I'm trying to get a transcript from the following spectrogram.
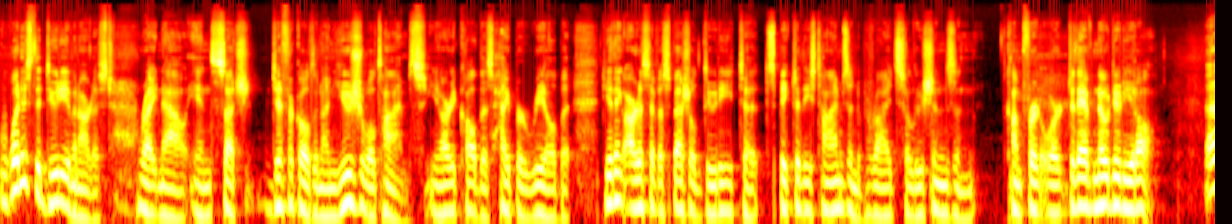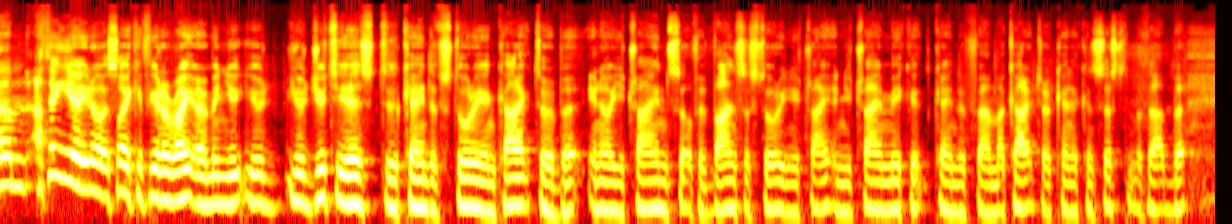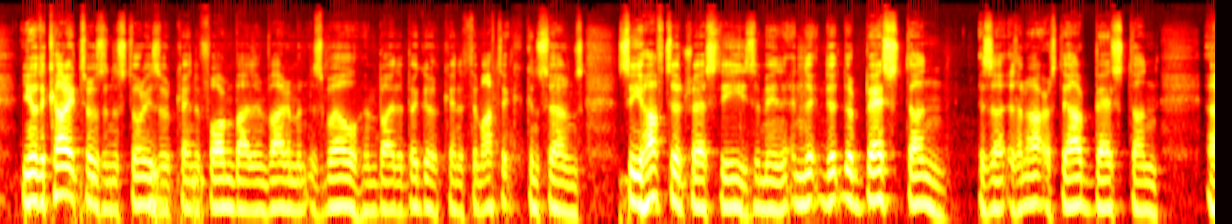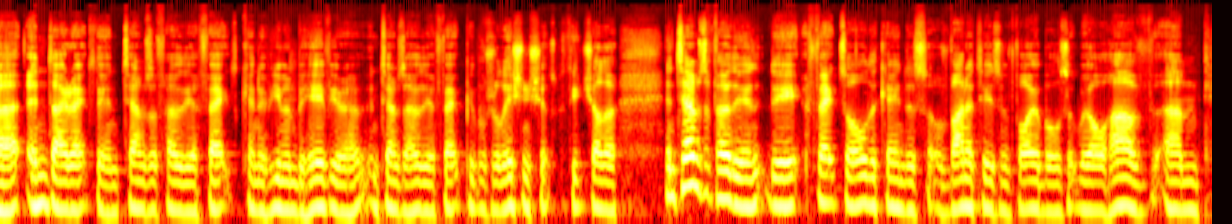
What is the duty of an artist right now in such difficult and unusual times? You already called this hyper real, but do you think artists have a special duty to speak to these times and to provide solutions and comfort, or do they have no duty at all? Um, I think yeah, you know, it's like if you're a writer. I mean, you, your your duty is to kind of story and character, but you know, you try and sort of advance the story, and you try and you try and make it kind of um, a character kind of consistent with that. But you know, the characters and the stories are kind of formed by the environment as well, and by the bigger kind of thematic concerns. So you have to address these. I mean, and they're, best done as, a, as an artist. They are best done uh, indirectly in terms of how they affect kind of human behaviour, in terms of how they affect people's relationships with each other, in terms of how they they affect all the kind of sort of vanities and foibles that we all have, um,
